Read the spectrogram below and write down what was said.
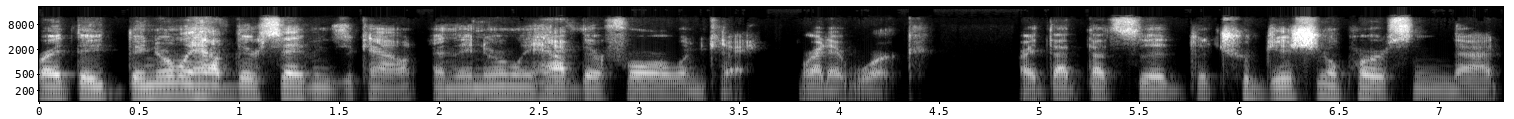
right? They they normally have their savings account and they normally have their 401k right at work right? That that's the, the traditional person that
